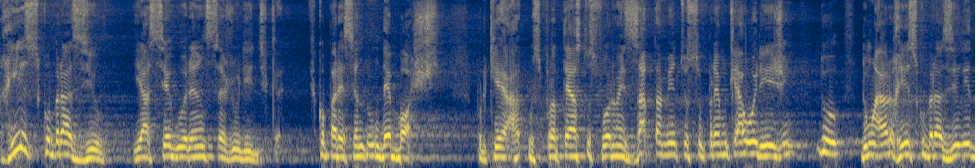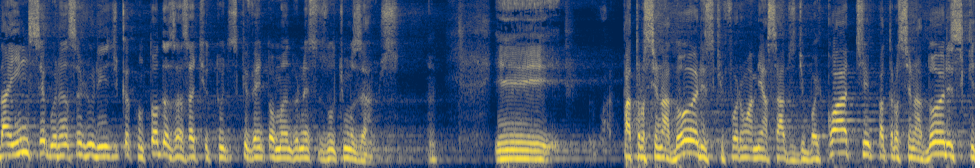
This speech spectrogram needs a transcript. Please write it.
Risco Brasil e a Segurança Jurídica. Ficou parecendo um deboche porque a, os protestos foram exatamente o Supremo que é a origem do, do maior risco Brasil e da insegurança jurídica com todas as atitudes que vem tomando nesses últimos anos. Né? E patrocinadores que foram ameaçados de boicote, patrocinadores que,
